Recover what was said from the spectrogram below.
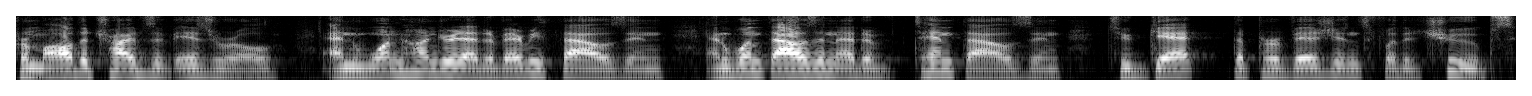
from all the tribes of Israel, and 100 out of every thousand, and 1,000 out of 10,000 to get the provisions for the troops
